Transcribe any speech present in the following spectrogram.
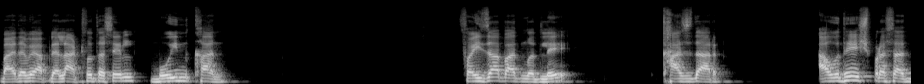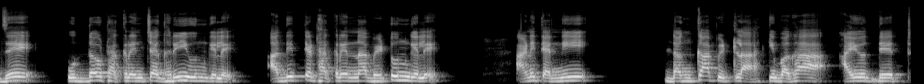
बाय द वे आपल्याला आठवत असेल मोईन खान फैजाबादमधले खासदार अवधेश प्रसाद जे उद्धव ठाकरेंच्या घरी येऊन गेले आदित्य ठाकरेंना भेटून गेले आणि त्यांनी डंका पिटला की बघा अयोध्येत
